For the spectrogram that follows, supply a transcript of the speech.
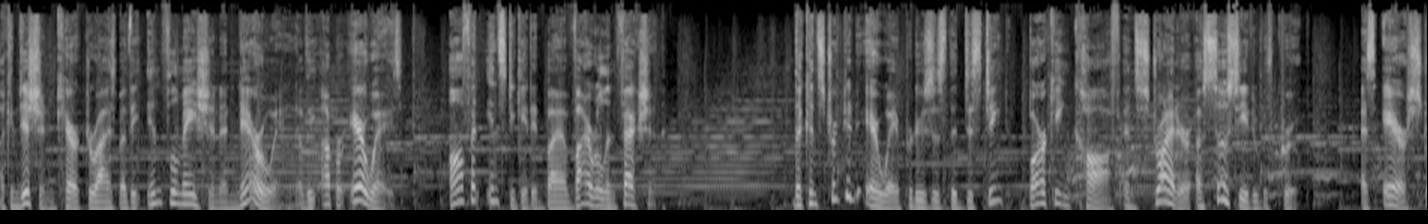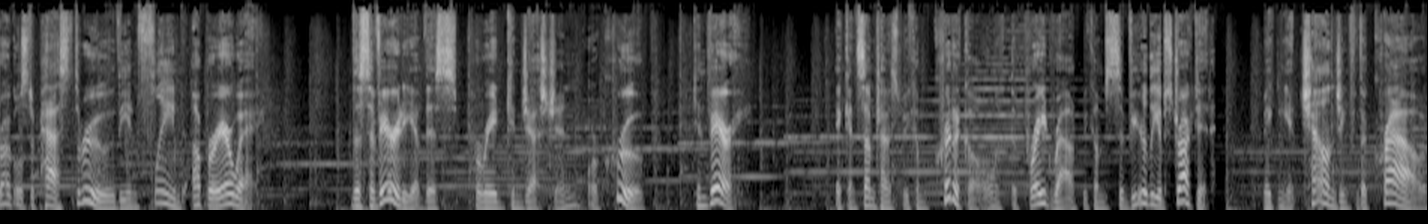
a condition characterized by the inflammation and narrowing of the upper airways, often instigated by a viral infection. The constricted airway produces the distinct barking cough and stridor associated with croup, as air struggles to pass through the inflamed upper airway. The severity of this parade congestion, or croup, can vary. It can sometimes become critical if the parade route becomes severely obstructed, making it challenging for the crowd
